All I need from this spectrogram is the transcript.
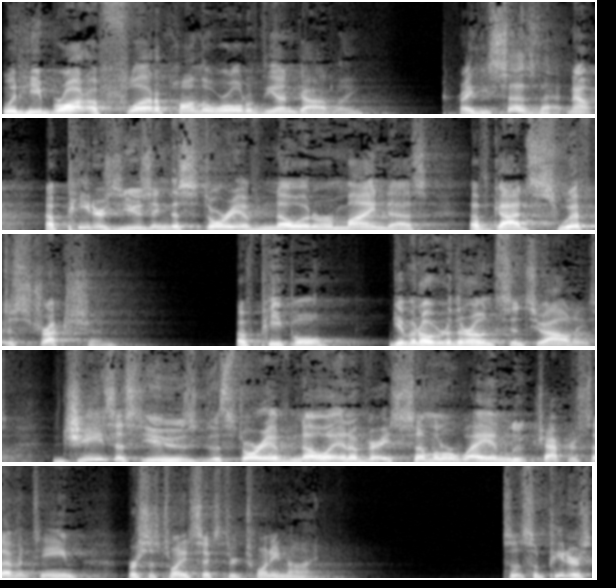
when he brought a flood upon the world of the ungodly. Right? He says that. Now, now Peter's using the story of Noah to remind us of God's swift destruction of people given over to their own sensualities. Jesus used the story of Noah in a very similar way in Luke chapter 17, verses 26 through 29. So, so Peter's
